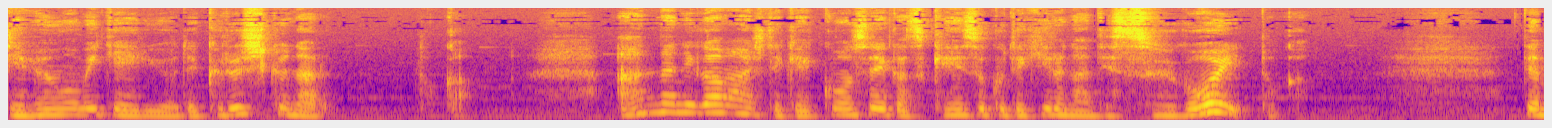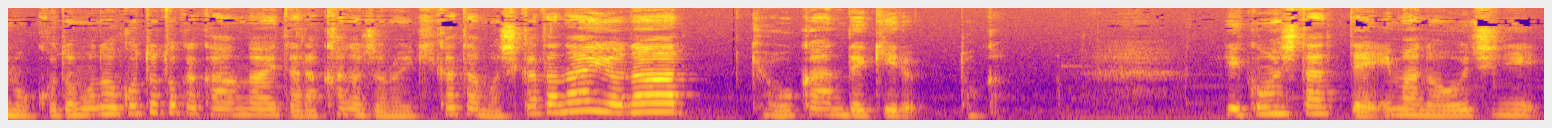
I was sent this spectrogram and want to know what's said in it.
自分を見ているようで苦しくなるとかあんなに我慢して結婚生活継続できるなんてすごいとかでも子供のこととか考えたら彼女の生き方も仕方ないよな共感できるとか離婚したって今のお家に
